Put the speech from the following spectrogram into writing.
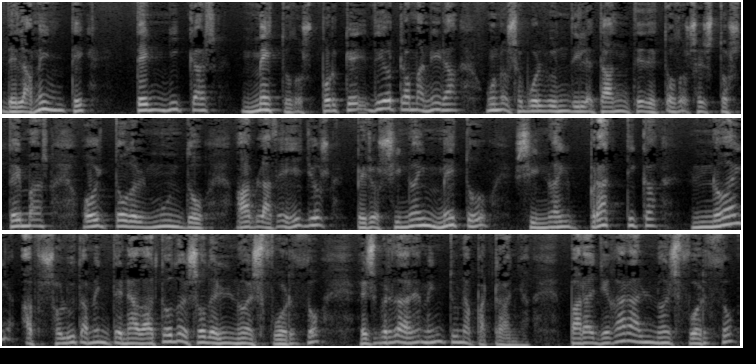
de la mente, técnicas, métodos, porque de otra manera uno se vuelve un diletante de todos estos temas, hoy todo el mundo habla de ellos, pero si no hay método, si no hay práctica, no hay absolutamente nada. Todo eso del no esfuerzo es verdaderamente una patraña. Para llegar al no esfuerzo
